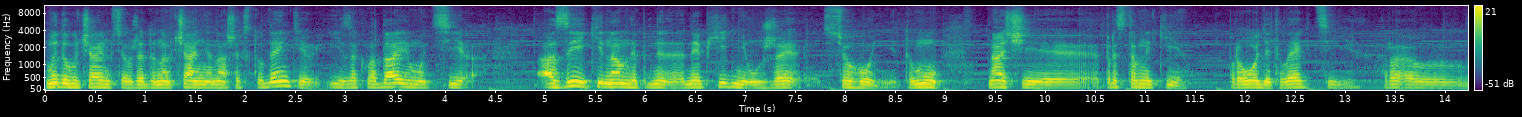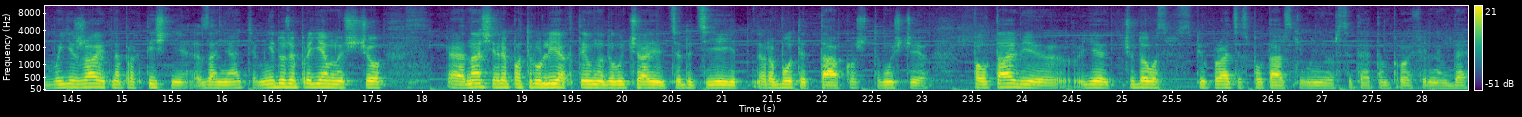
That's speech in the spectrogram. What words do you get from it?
ми долучаємося вже до навчання наших студентів і закладаємо ці ази, які нам не- не- необхідні вже сьогодні. Тому наші представники проводять лекції, виїжджають на практичні заняття. Мені дуже приємно, що е, наші репатрулі активно долучаються до цієї роботи також, тому що в Полтаві є чудова співпраця з Полтавським університетом профільним, де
